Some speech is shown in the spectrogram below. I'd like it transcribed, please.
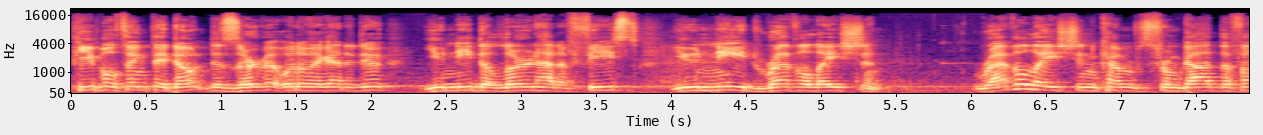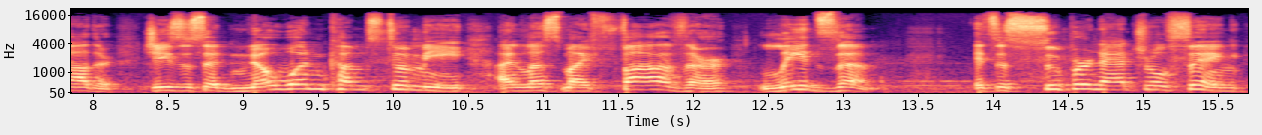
People think they don't deserve it. What do I got to do? You need to learn how to feast. You need revelation. Revelation comes from God the Father. Jesus said, No one comes to me unless my Father leads them. It's a supernatural thing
